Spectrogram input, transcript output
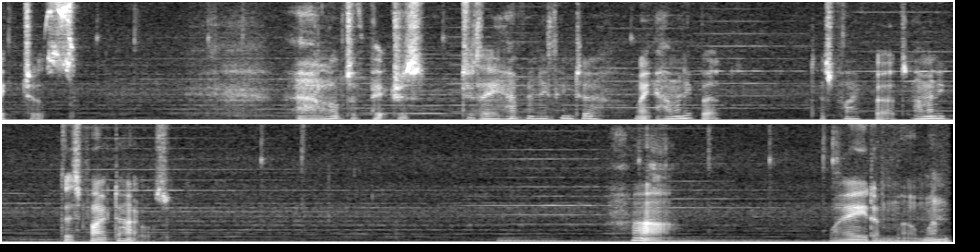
Pictures. Uh, lots of pictures. Do they have anything to... Wait, how many birds? There's five birds. How many... There's five dials. Huh. Wait a moment.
